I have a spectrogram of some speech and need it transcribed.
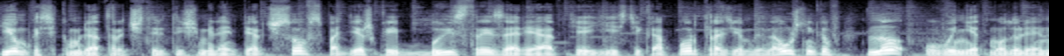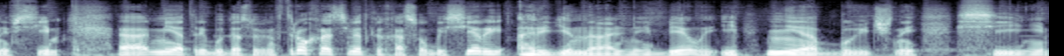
Емкость аккумулятора 4000 мАч с поддержкой быстрой зарядки. Есть ИК-порт, разъем для наушников, но, увы, нет модуля NFC. Mi A3 будет доступен в трех расцветках. Особый серый, оригинальный белый и необычный синий.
